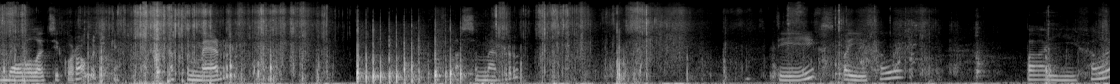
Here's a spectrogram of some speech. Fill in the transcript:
замовила ці коробочки. АСМР. АСМР. Тікс, поїхали. Поїхали.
